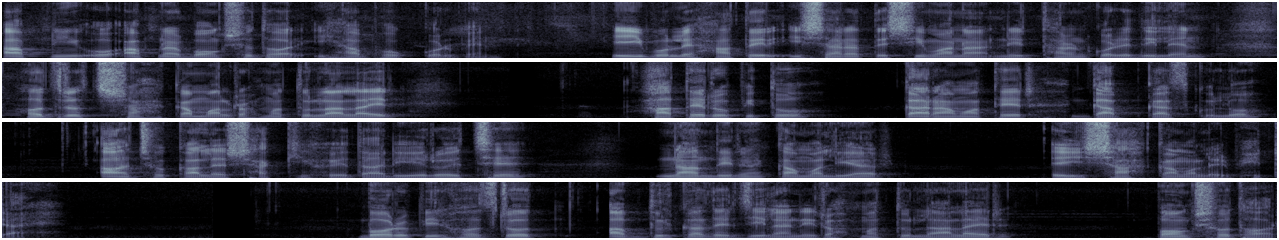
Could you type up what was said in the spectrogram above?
আপনি ও আপনার বংশধর ইহা ভোগ করবেন। এই বলে হাতের ইশারাতে সীমানা নির্ধারণ করে দিলেন হজরত শাহ কামাল রহমতুল্লা আলাইয়ের হাতে রোপিত কারামাতের গাব গাছগুলো আজও কালের সাক্ষী হয়ে দাঁড়িয়ে রয়েছে নান্দিনা কামালিয়ার এই শাহ কামালের ভিটায়। বড়পীর হজরত আব্দুল কাদের জিলানি রহমাতুল্লা আলাইয়ের বংশধর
